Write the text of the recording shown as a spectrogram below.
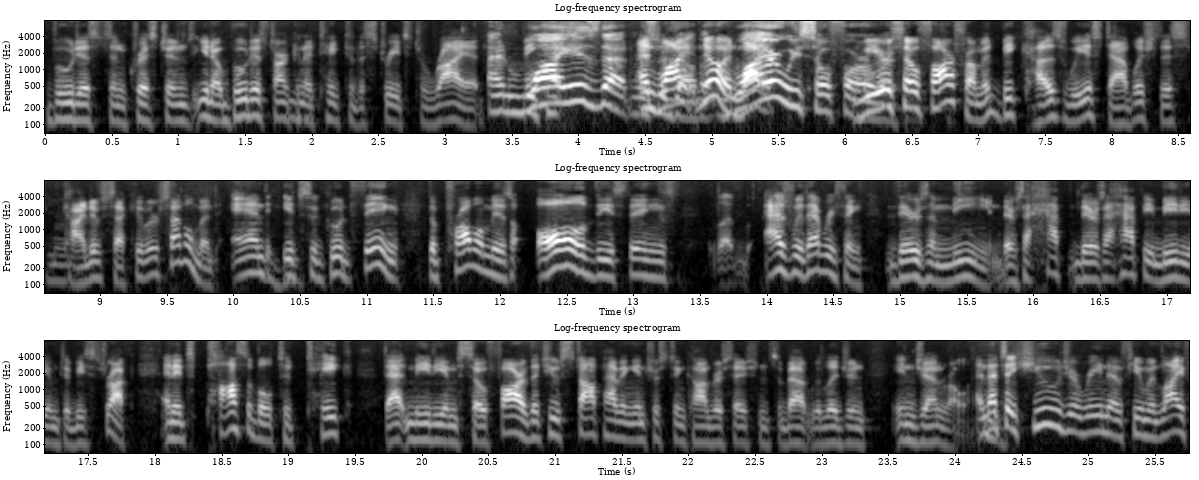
Buddhists and Christians. You know, Buddhists aren't going to mm. take to the streets to riot. And because- why is that, And why? No, and why, are we so far We away are so far from it because we established this mm. kind of secular settlement, and Mm-hmm. it's a good thing. The problem is all of these things. As with everything, there's a mean, there's a hap- there's a happy medium to be struck, and it's possible to take that medium so far that you stop having interesting conversations about religion in general, and that's Hmm. a huge arena of human life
